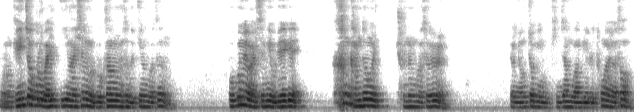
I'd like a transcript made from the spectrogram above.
어, 개인적으로 말, 이 말씀을 묵상하면서 느끼는 것은 복음의 말씀이 우리에게 큰 감동을 주는 것을 이런 영적인 긴장 관계를 통하여서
